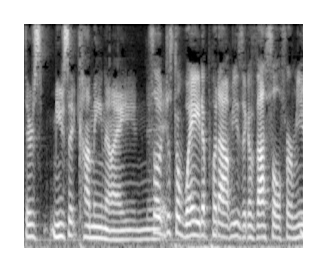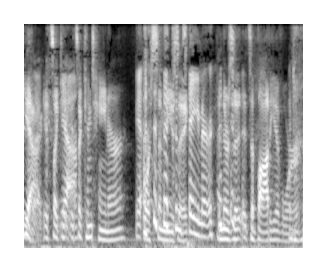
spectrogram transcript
there's music coming, and I so just a way to put out music, a vessel for music. yeah, it's like Yeah. it's a container Yeah. for some music, Container. and there's a it's a body of work.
